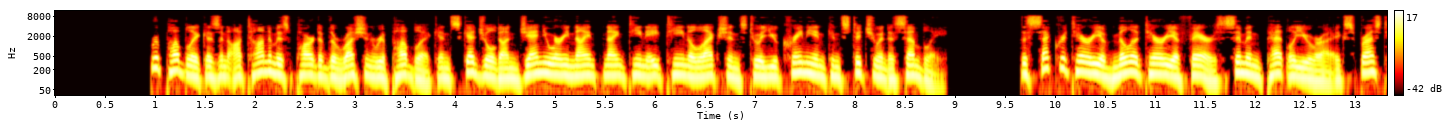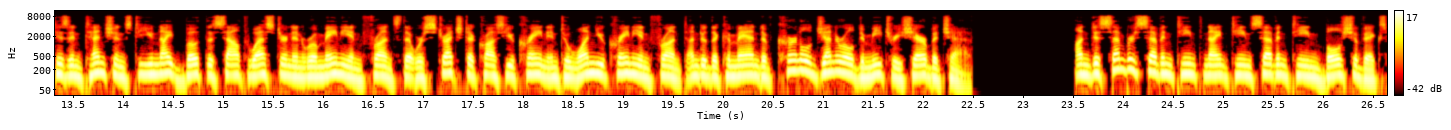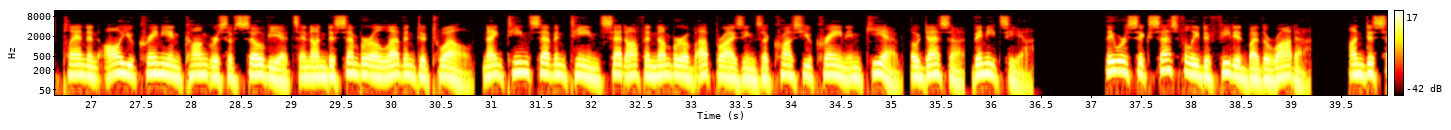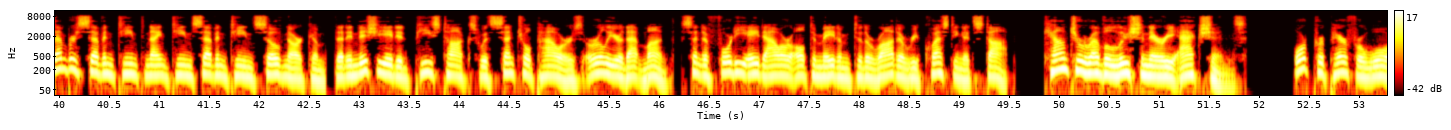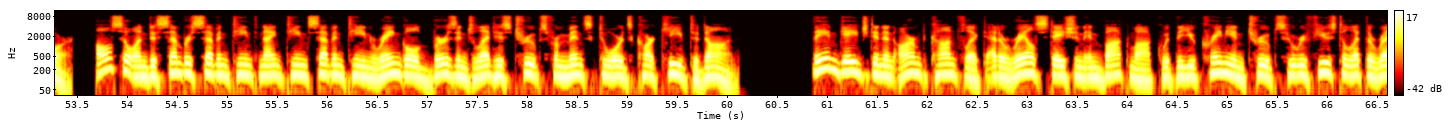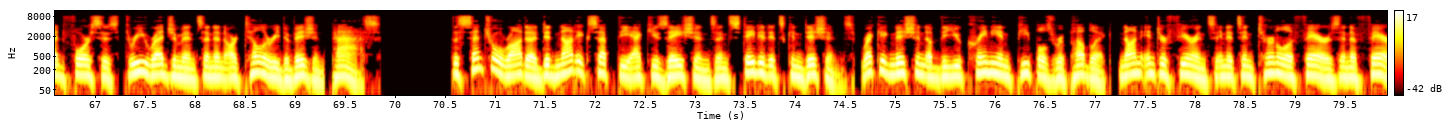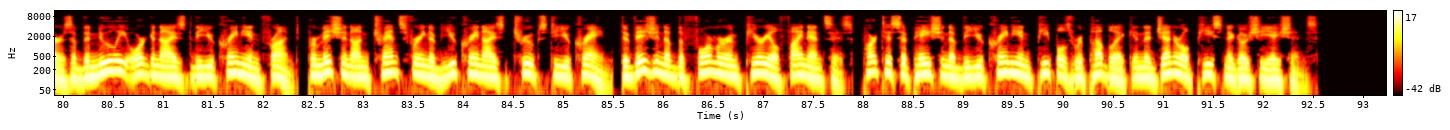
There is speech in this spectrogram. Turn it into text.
Republic is an autonomous part of the Russian Republic and scheduled on January 9, 1918 elections to a Ukrainian Constituent Assembly. The Secretary of Military Affairs Simon Petliura expressed his intentions to unite both the southwestern and Romanian fronts that were stretched across Ukraine into one Ukrainian front under the command of Colonel General Dmitry Shcherbachev. On December 17, 1917 Bolsheviks planned an all-Ukrainian Congress of Soviets and on December 11–12, 1917 set off a number of uprisings across Ukraine in Kiev, Odessa, Vinnytsia. They were successfully defeated by the Rada. On December 17, 1917 Sovnarkom, that initiated peace talks with Central Powers earlier that month, sent a 48-hour ultimatum to the Rada requesting it stop counter-revolutionary actions or prepare for war. Also on December 17, 1917 Reingold Berzinge led his troops from Minsk towards Kharkiv to Don. They engaged in an armed conflict at a rail station in Bakhmach with the Ukrainian troops who refused to let the Red Forces three regiments and an artillery division pass. The Central Rada did not accept the accusations and stated its conditions, recognition of the Ukrainian People's Republic, non-interference in its internal affairs and affairs of the newly organized the Ukrainian Front, permission on transferring of Ukrainized troops to Ukraine, division of the former imperial finances, participation of the Ukrainian People's Republic in the general peace negotiations.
